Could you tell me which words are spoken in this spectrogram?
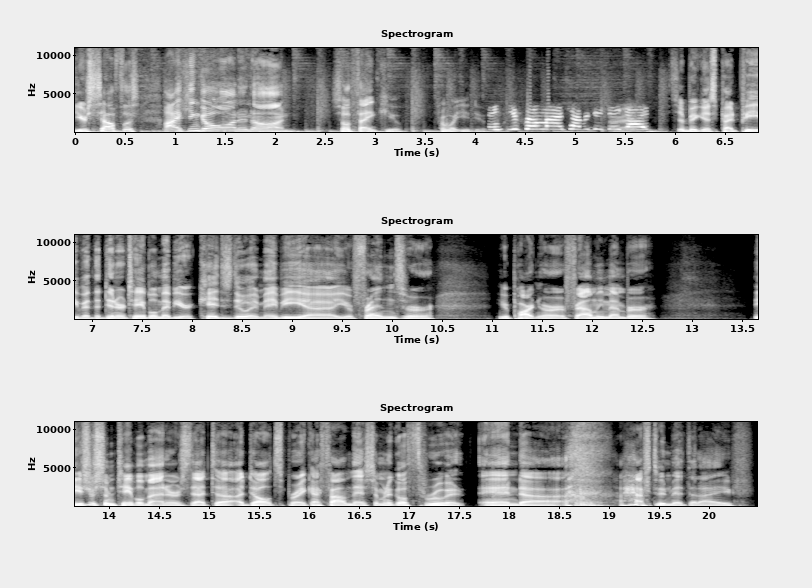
You're selfless. I can go on and on. So thank you for what you do. Thank you so much. Have a good day, guys. What's your biggest pet peeve at the dinner table? Maybe your kids do it. Maybe uh, your friends or your partner or family member. These are some table manners that uh, adults break. I found this. I'm going to go through it, and uh, I have to admit that I f-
